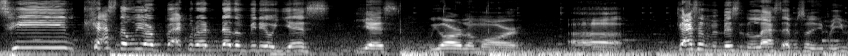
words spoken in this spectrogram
Team Casta, we are back with another video. Yes, yes, we are Lamar. Uh, you guys have been missing the last episode, but you,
